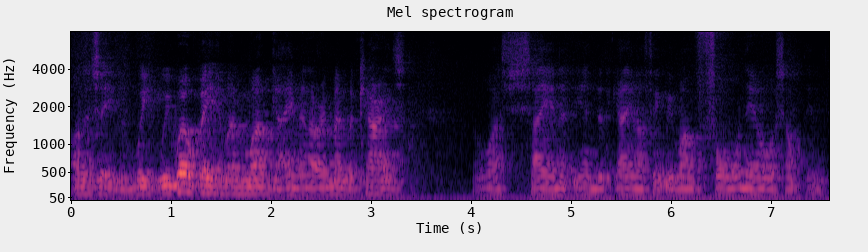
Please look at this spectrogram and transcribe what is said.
honours even. We we well beat them in one game, and I remember Karen's my wife saying at the end of the game, I think we won four 0 or something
